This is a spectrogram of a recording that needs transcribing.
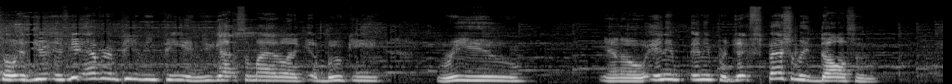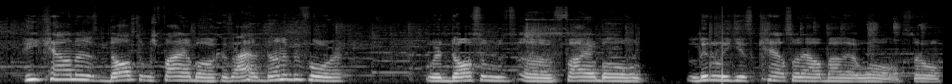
so if you if you ever in PvP and you got somebody like Ibuki, Ryu, you know, any any project especially Dhalsim. He counters Dhalsim's fireball because I have done it before where Dhalsim's uh, fireball literally gets canceled out by that wall. So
